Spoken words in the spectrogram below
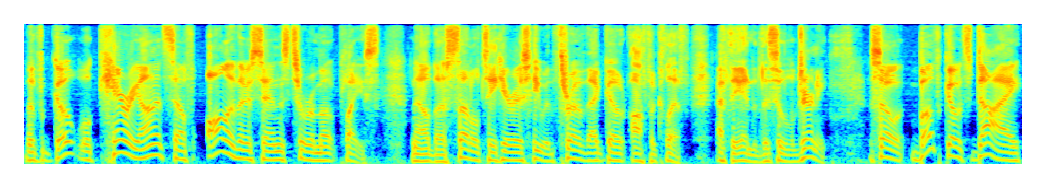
The goat will carry on itself all of their sins to a remote place. Now, the subtlety here is he would throw that goat off a cliff at the end of this little journey. So both goats die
